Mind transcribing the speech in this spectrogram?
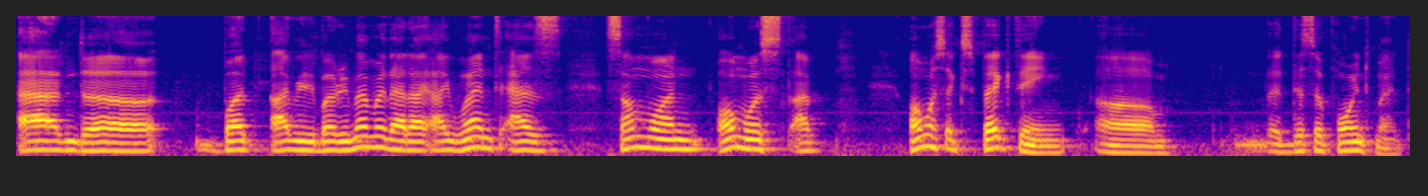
and uh, but I but remember that I, I went as someone almost, I'm almost expecting um, the disappointment.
